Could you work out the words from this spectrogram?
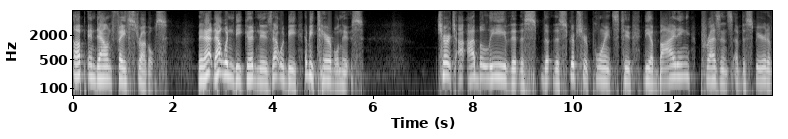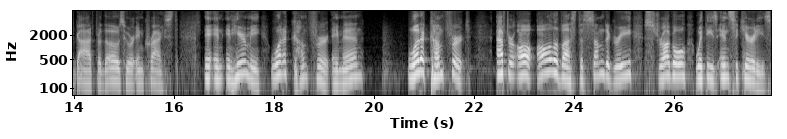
up and down faith struggles. Man, that, that wouldn't be good news. That would be, that'd be terrible news. Church, I, I believe that the, the, the, scripture points to the abiding presence of the Spirit of God for those who are in Christ. And, and, and hear me, what a comfort, amen? What a comfort. After all, all of us to some degree struggle with these insecurities.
